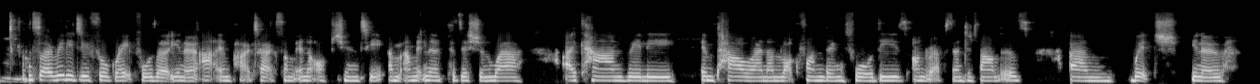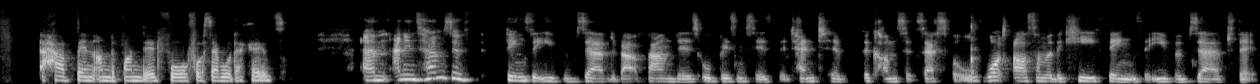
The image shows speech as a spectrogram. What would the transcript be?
Mm. So I really do feel grateful that, you know, at Impact X, I'm in an opportunity, I'm, I'm in a position where I can really empower and unlock funding for these underrepresented founders, um, which, you know, have been underfunded for, for several decades. Um, and in terms of things that you've observed about founders or businesses that tend to become successful, what are some of the key things that you've observed that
